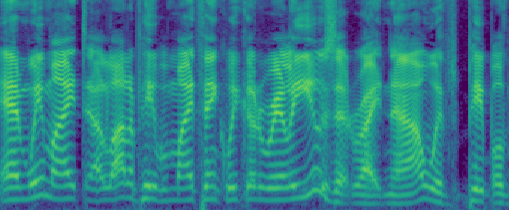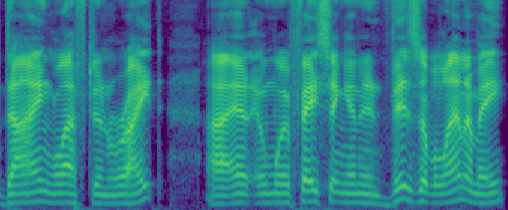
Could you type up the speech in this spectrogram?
and we might, a lot of people might think we could really use it right now with people dying left and right, uh, and, and we're facing an invisible enemy.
